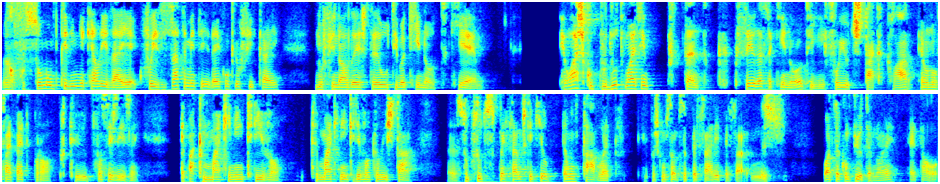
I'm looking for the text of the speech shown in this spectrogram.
reforçou-me um bocadinho aquela ideia, que foi exatamente a ideia com que eu fiquei no final desta última keynote, que é eu acho que o produto mais importante que, que saiu dessa keynote, e foi o destaque claro, é o novo iPad Pro. Porque vocês dizem, epá, que máquina incrível, que máquina incrível que ali está. Uh, sobretudo se pensarmos que aquilo é um tablet. E depois começamos a pensar e pensar, mas what's a computer, não é? É tal,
